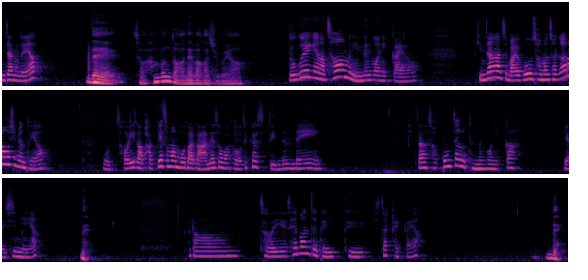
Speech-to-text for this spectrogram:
긴장돼요? 네, 저 한 번도 안 해봐가지고요. 누구에게나 처음은 있는 거니까요. 긴장하지 말고 저만 잘 따라오시면 돼요. 뭐 저희가 밖에서만 보다가 안에서 봐서 어색할 수도 있는데 비싼 수업 공짜로 듣는 거니까 열심히 해요. 네. 그럼 저희의 세 번째 데이트 시작할까요? 네.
